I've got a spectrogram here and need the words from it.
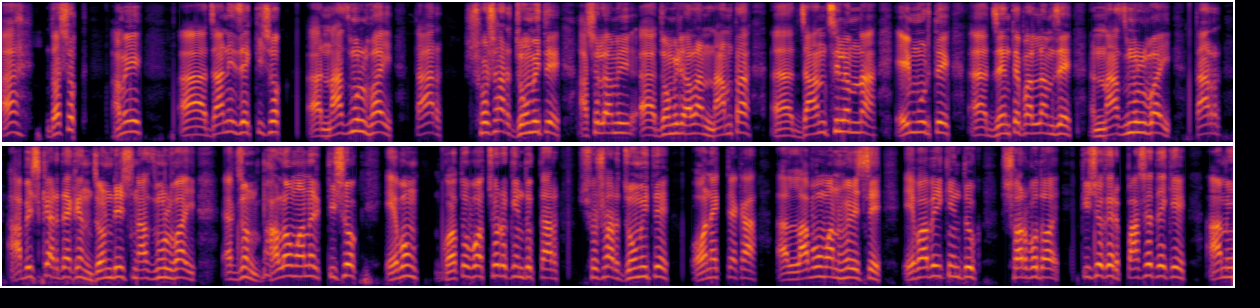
আহ, দর্শক, আমি জানি যে কৃষক নাজমুল ভাই তার শশার জমিতে, আসলে আমি জমির আলার নামটা জানছিলাম না। এই মুহূর্তে জানতে পারলাম যে নাজমুল ভাই, তার আবিষ্কার দেখেন, জন্ডিস নাজমুল ভাই একজন ভালো মানের কৃষক এবং গত বছরও কিন্তু তার শশার জমিতে অনেক টাকা লাভবান হয়েছে। এভাবেই কিন্তু সর্বদয় কৃষকের পাশে থেকে আমি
